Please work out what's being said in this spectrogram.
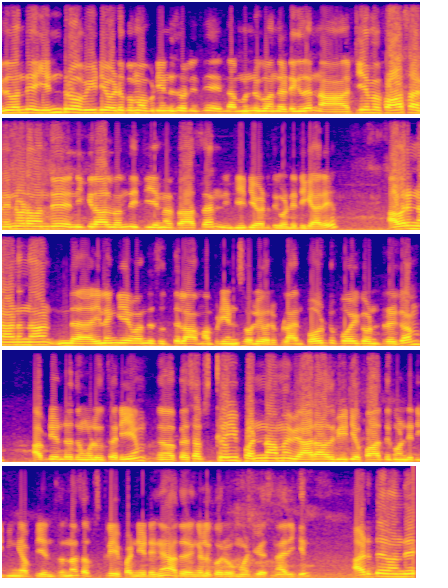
இது வந்து இன்ட்ரோ வீடியோ எடுப்போம் அப்படின்னு சொல்லிட்டு இந்த முன்னுக்கு வந்து எடுக்குது. நான் டிஎம்எஃப் ஹாசன் என்னோட வந்து நிக்கிறாள் வந்து டிஎம்எஃப் ஆசன் வீடியோ எடுத்து கொண்டிருக்காரு. அவரும் நானும் தான் இந்த இலங்கையை வந்து சுற்றலாம் அப்படின்னு சொல்லி ஒரு பிளான் போட்டு போய் கொண்டிருக்கோம் அப்படின்றது உங்களுக்கு தெரியும். இப்போ சப்ஸ்கிரைப் பண்ணாமல் யாராவது வீடியோ பார்த்து கொண்டிருக்கீங்க அப்படின்னு சொன்னால் சப்ஸ்கிரைப் பண்ணிவிடுங்க அது எங்களுக்கு ஒரு மோட்டிவேஷனாக இருக்கும் அடுத்து வந்து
